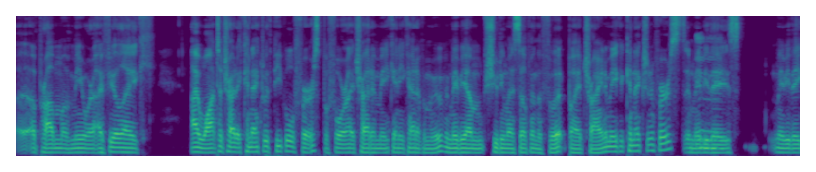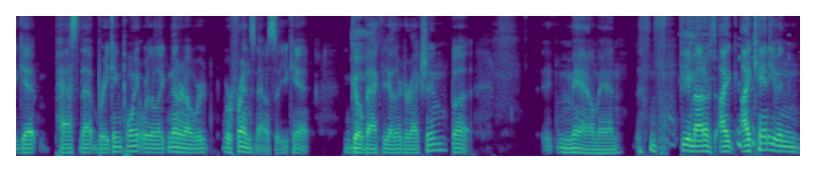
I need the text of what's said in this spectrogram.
a problem of me where i feel like i want to try to connect with people first before i try to make any kind of a move and maybe i'm shooting myself in the foot by trying to make a connection first and maybe Mm. they maybe they get past that breaking point where they're like no no no we're we're friends now so you can't go back the other direction but man oh man. The amount of i i can't even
